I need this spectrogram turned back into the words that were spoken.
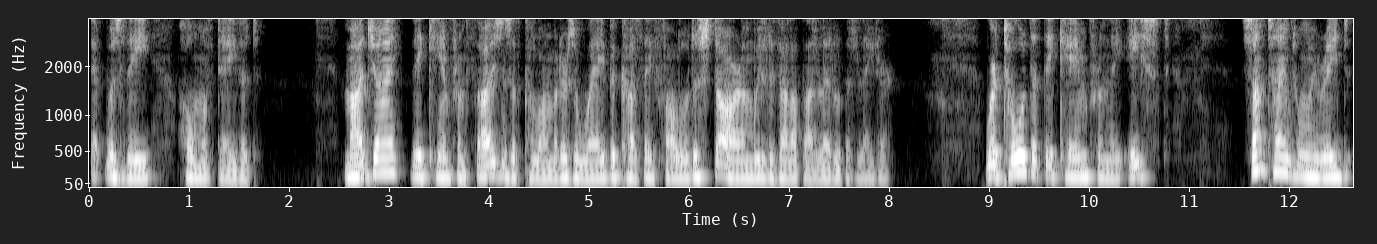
It was the home of David. Magi, they came from thousands of kilometres away because they followed a star, and we'll develop that a little bit later. We're told that they came from the east. Sometimes when we read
